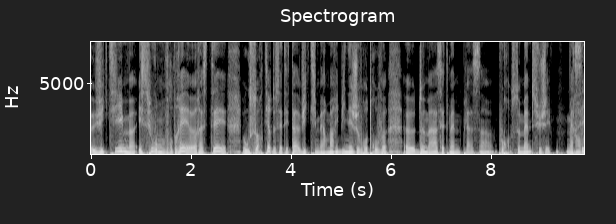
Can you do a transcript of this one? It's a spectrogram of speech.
victime et si on voudrait rester ou sortir de cet état victimaire. Marie Binet, je vous retrouve demain à cette même place pour ce même sujet. Merci.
